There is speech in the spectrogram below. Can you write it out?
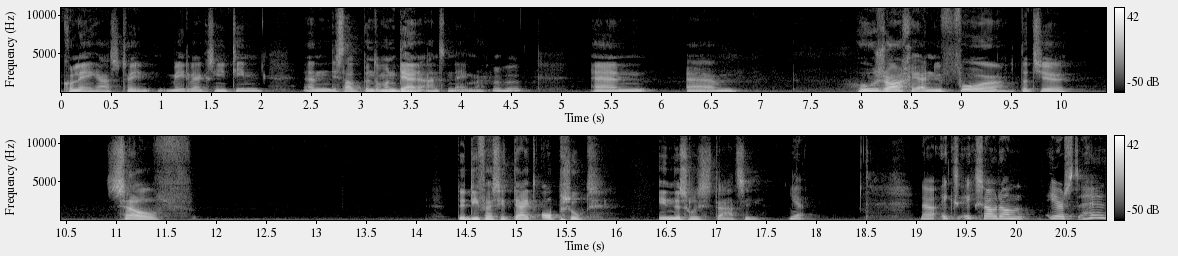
collega's, twee medewerkers in je team. En je staat op het punt om een derde aan te nemen. Mhm. En ehm, hoe zorg je er nu voor dat je zelf de diversiteit opzoekt in de sollicitatie? Nou, ik, ik zou dan eerst, hè,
